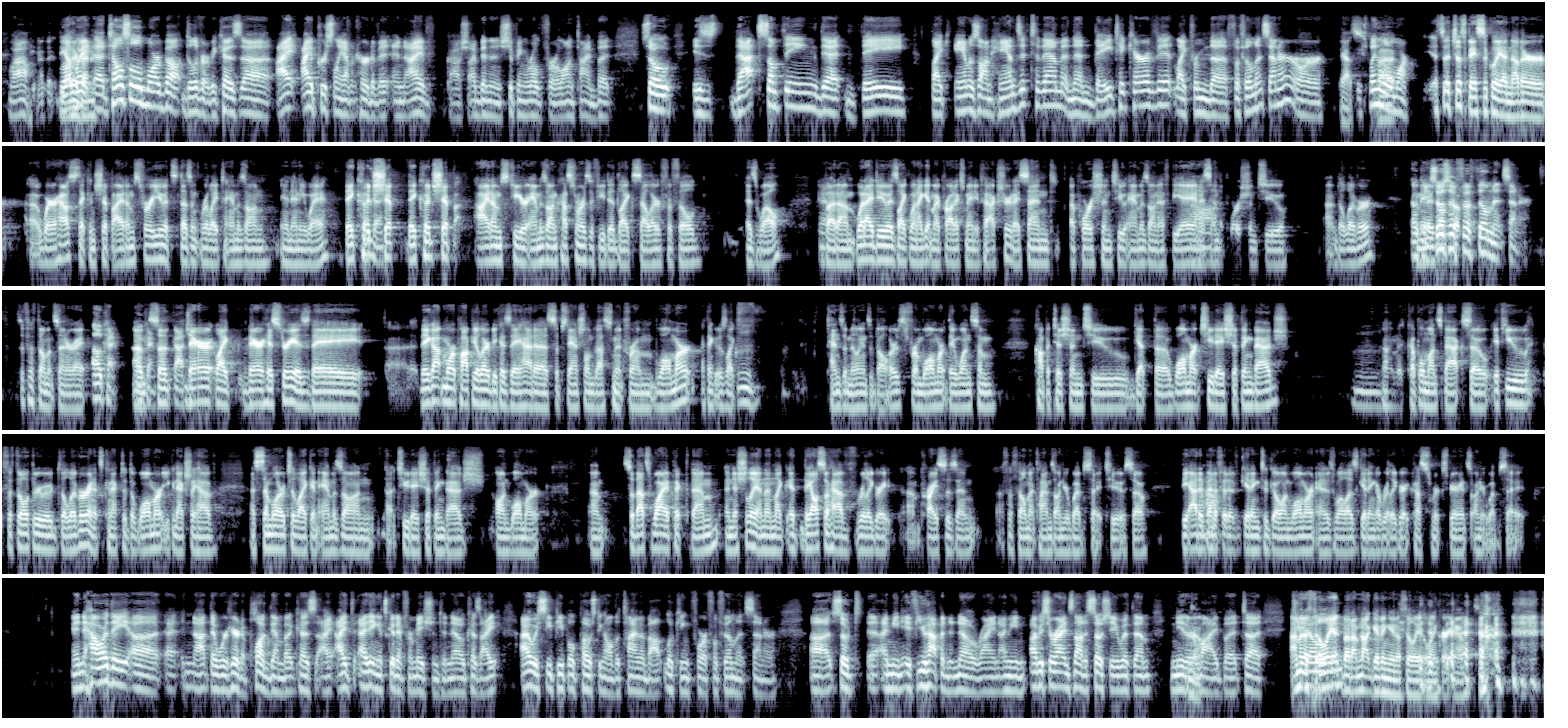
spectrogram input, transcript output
Wow. The, the well, wait, uh, tell us a little more about Deliverr because uh, I, I personally haven't heard of it. And I've, gosh, I've been in the shipping world for a long time. But so is that something that they, like Amazon hands it to them and then they take care of it, like from the fulfillment center or? Yes. Explain a little uh, more. It's, it's just basically another uh, warehouse that can ship items for you. It doesn't relate to Amazon in any way. They could okay. ship, they could ship items to your Amazon customers if you did like seller fulfilled as well yeah. But um, what I do is like when I get my products manufactured, I send a portion to Amazon FBA and I send ah. a portion to um, Deliverr. Okay, I mean, so it's a fulfillment center. It's a fulfillment center, right? Okay. Um, okay. So gotcha. their like their history is they uh, they got more popular because they had a substantial investment from Walmart. I think it was like mm. Tens of millions of dollars from Walmart. They won some competition to get the Walmart two day shipping badge mm. um, a couple months back. So if you fulfill through Deliverr and it's connected to Walmart, you can actually have a similar to like an Amazon uh, two day shipping badge on Walmart. Um, so that's why I picked them initially. And then like it, they also have really great um, prices and fulfillment times on your website too. So the added wow. benefit of getting to go on Walmart and as well as getting a really great customer experience on your website. And how are they? Uh, uh, not that we're here to plug them, but because I, I, I think it's good information to know because I I always see people posting all the time about looking for a fulfillment center. Uh, so t- I mean, if you happen to know Ryan, I mean, obviously Ryan's not associated with them, neither no. am I. But uh, I'm an affiliate, and- but I'm not giving you an affiliate link right now.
